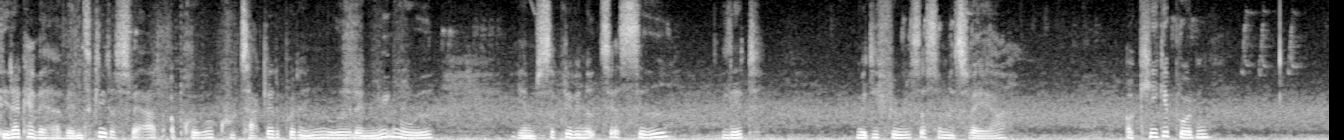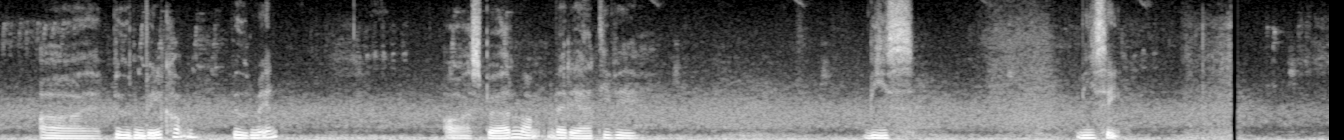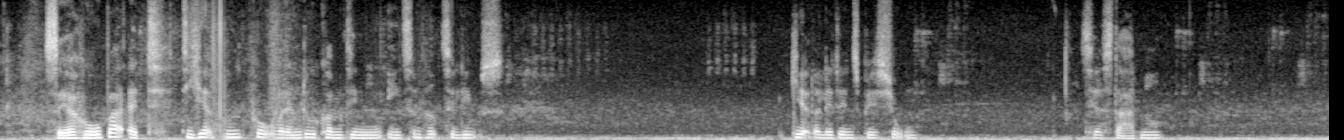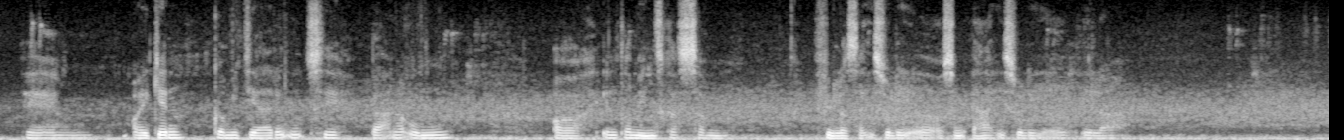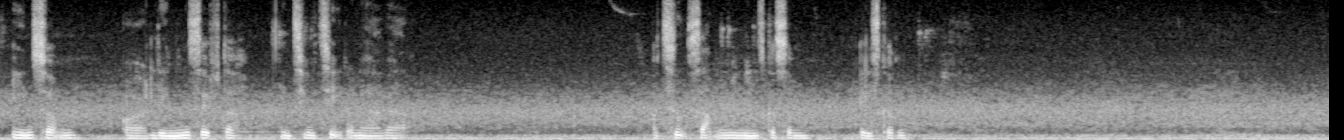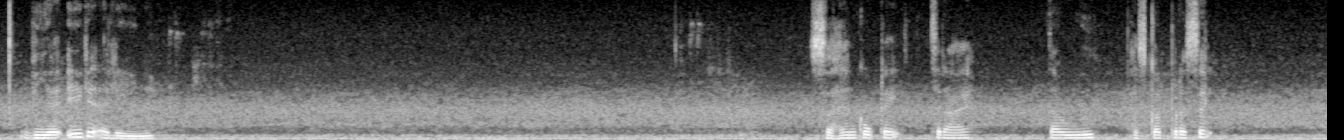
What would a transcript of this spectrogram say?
det, der kan være vanskeligt og svært, at prøve at kunne takle det på en anden måde eller en ny måde, jamen så bliver vi nødt til at sidde lidt med de følelser, som er svære, og kigge på dem, og øh, byde dem velkommen, byde dem ind, og spørge dem om, hvad det er, de vil vise, vise en. Så jeg håber, at de her bud på, hvordan du kan komme din ensomhed til livs, giver dig lidt inspiration til at starte med. Øhm, og igen går mit hjerte ud til børn og unge og ældre mennesker, som føler sig isoleret og som er isoleret eller ensomme og længes efter intimitet og nærvær. og tid sammen med mennesker, som elsker dem. Vi er ikke alene. Så have en god dag til dig derude. Pas godt på dig selv.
